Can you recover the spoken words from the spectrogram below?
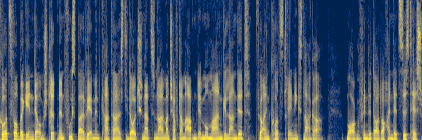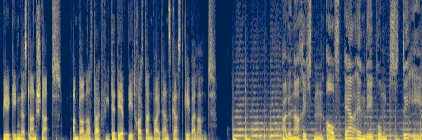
Kurz vor Beginn der umstrittenen Fußball-WM in Katar ist die deutsche Nationalmannschaft am Abend im Oman gelandet für ein Kurztrainingslager. Morgen findet dort auch ein letztes Testspiel gegen das Land statt. Am Donnerstag fliegt der DFB-Trost dann weiter ins Gastgeberland. Alle Nachrichten auf rnd.de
